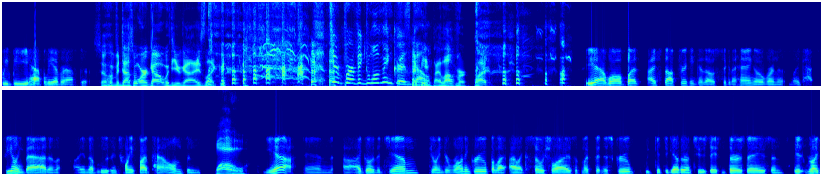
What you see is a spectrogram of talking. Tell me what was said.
we'd be happily ever after. So if it doesn't work out with you guys, like, It's your perfect woman, Chris. I, mean, I love her. What? Yeah, well, but I stopped drinking because I was sick of the hangover and like feeling bad, and I ended up losing 25 pounds. And Whoa. Yeah, and uh, I go to the gym, joined a running group. I like I like socialize with my fitness group. We get together on Tuesdays and Thursdays, and it like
